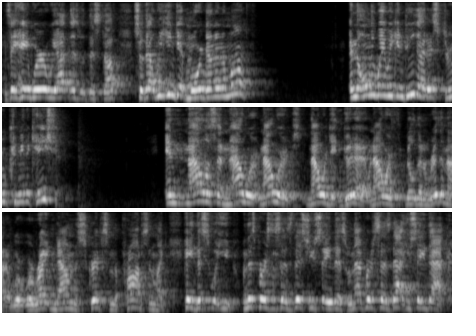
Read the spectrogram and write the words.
and say, hey, where are we at this with this stuff? So that we can get more done in a month. And the only way we can do that is through communication. And now all of a sudden, now we're now we're now we're getting good at it. Now we're building a rhythm at it. We're, we're writing down the scripts and the prompts and like, hey, this is what you. When this person says this, you say this. When that person says that, you say that.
